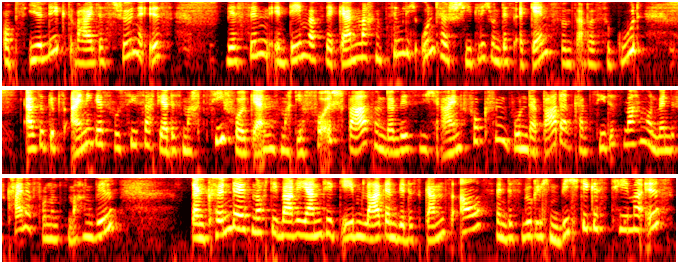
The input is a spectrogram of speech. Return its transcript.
ob es ihr liegt, weil das Schöne ist, wir sind in dem, was wir gern machen, ziemlich unterschiedlich und das ergänzt uns aber so gut. Also gibt es einiges, wo sie sagt, ja, das macht sie voll gern, das macht ihr voll Spaß und da will sie sich reinfuchsen. Wunderbar, dann kann sie das machen und wenn das keiner von uns machen will, dann könnte es noch die Variante geben, lagern wir das ganz aus, wenn das wirklich ein wichtiges Thema ist.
